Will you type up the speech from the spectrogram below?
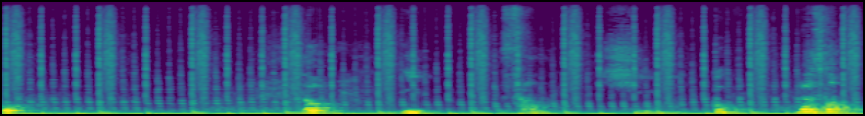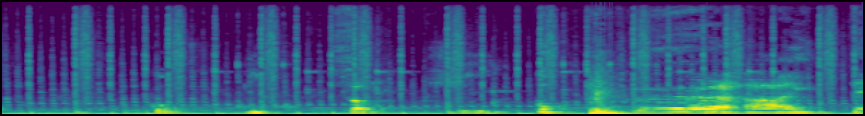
123452234532345 2 3 4 5 2 3 4 5ラスト5 2 3 4 5うわいって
